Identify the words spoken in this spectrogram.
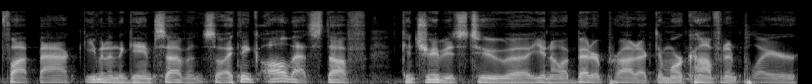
fought back, even in the game seven. So I think all that stuff contributes to uh, you know a better product, a more confident player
